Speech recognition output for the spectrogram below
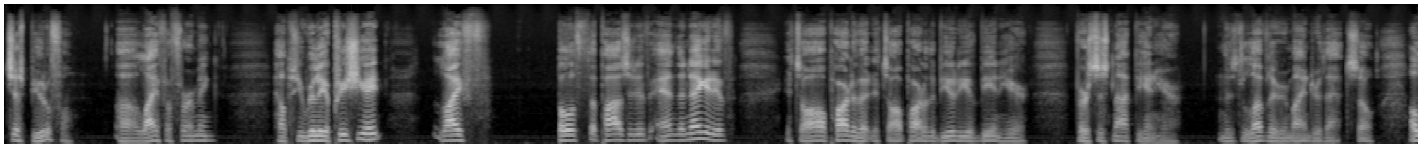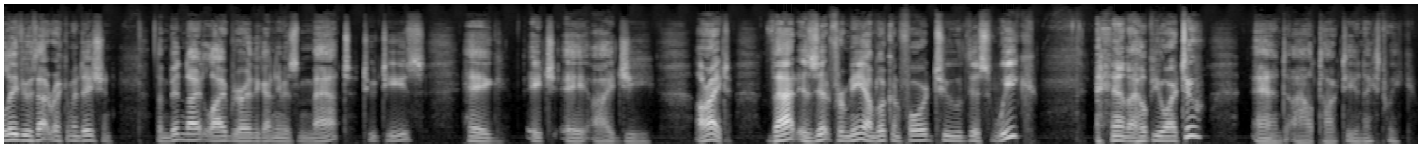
Just beautiful, uh, life affirming, helps you really appreciate life, both the positive and the negative. It's all part of it. It's all part of the beauty of being here versus not being here. And there's a lovely reminder of that. So I'll leave you with that recommendation. The Midnight Library, the guy's name is Matt, two T's, Haig, H A I G. All right, that is it for me. I'm looking forward to this week. And I hope you are too. And I'll talk to you next week.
